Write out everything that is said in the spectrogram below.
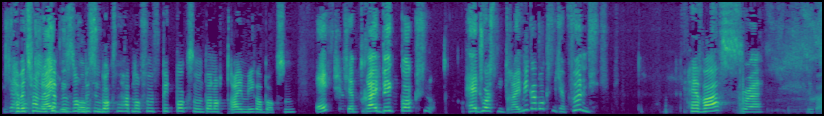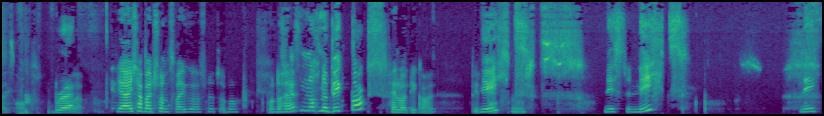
ich habe jetzt schon. Ich habe jetzt noch ein bisschen Boxen. Habe noch fünf Big Boxen und dann noch drei Megaboxen. Echt? Ich habe drei Big Boxen. Hä, du hast nur drei Megaboxen? Ich habe fünf. Hä, was? Bruh. Digga, als ob. Bruh. Ja, ich habe halt schon zwei geöffnet, aber von Ich daher. öffne noch eine Big Box. Hey, Leute, egal. Big Nichts. Box, nichts. Nächste nichts. Nichts.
